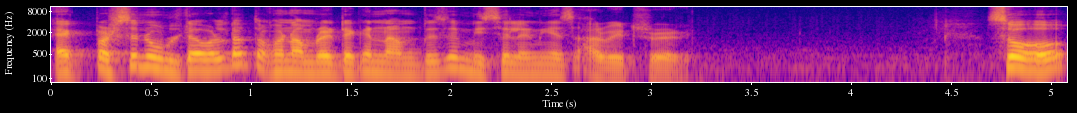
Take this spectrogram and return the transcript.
এক পার্সেন্ট উল্টাপাল্টা তখন আমরা এটাকে নাম দিয়েছি মিসেলেনিয়াস আরবিট্রারি সো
